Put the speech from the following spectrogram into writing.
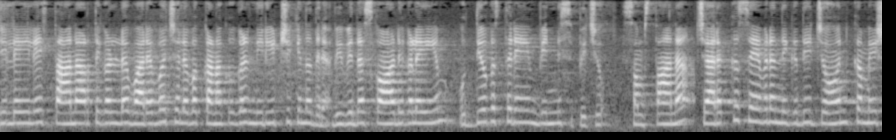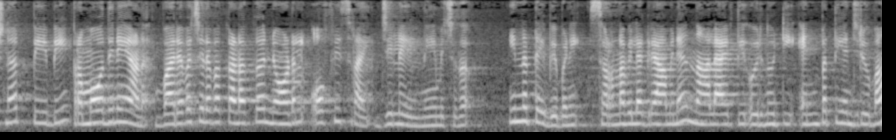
ജില്ലയിലെ സ്ഥാനാർത്ഥികളുടെ വരവ് ചെലവ് കണക്കുകൾ നിരീക്ഷിക്കുന്നതിന് വിവിധ സ്ക്വാഡുകളെയും ഉദ്യോഗസ്ഥരെയും വിന്യസിപ്പിച്ചു. സംസ്ഥാന ചരക്ക് സേവന നികുതി ജോയിന്റ് കമ്മീഷണർ പി ബി പ്രമോദിനെയാണ് വരവ് ചെലവ് കണക്ക് നോഡൽ ഓഫീസറായി ജില്ലയിൽ നിയമിച്ചത്. ഇന്നത്തെ വിപണി സ്വർണവില ഗ്രാമിന് നാലായിരത്തി ഒരുന്നൂറ്റി എൺപത്തിയഞ്ച് രൂപ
